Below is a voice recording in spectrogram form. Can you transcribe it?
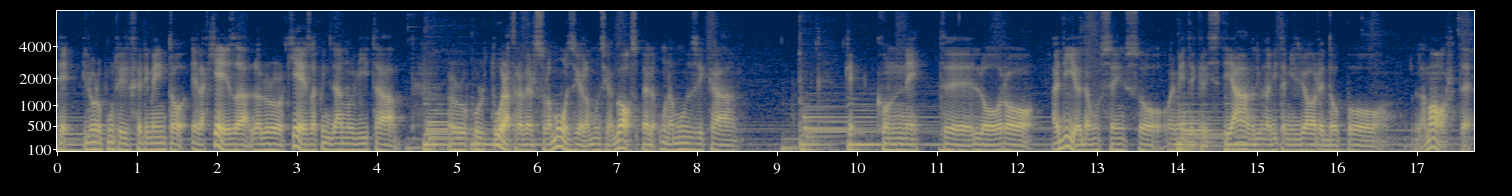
e il loro punto di riferimento è la Chiesa, la loro Chiesa, quindi danno vita alla loro cultura attraverso la musica, la musica gospel, una musica che connette loro a Dio, da un senso ovviamente cristiano, di una vita migliore dopo la morte.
